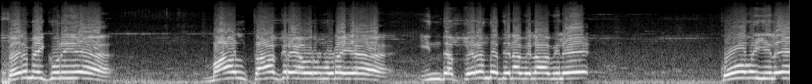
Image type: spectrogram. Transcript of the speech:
பெருமைக்குரிய பால் தாக்கரே அவர்களுடைய இந்த பிறந்த தின விழாவிலே கோவையிலே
